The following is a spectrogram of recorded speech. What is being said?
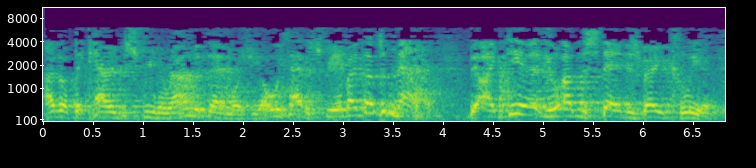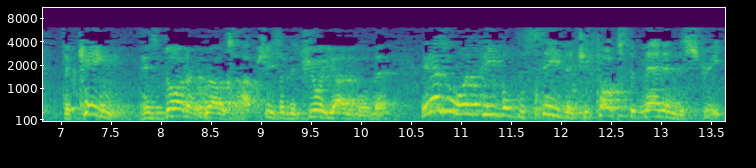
I don't know if they carried the screen around with them or she always had a screen, but it doesn't matter. The idea you understand is very clear. The king, his daughter grows up, she's a mature young woman. He doesn't want people to see that she talks to men in the street.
